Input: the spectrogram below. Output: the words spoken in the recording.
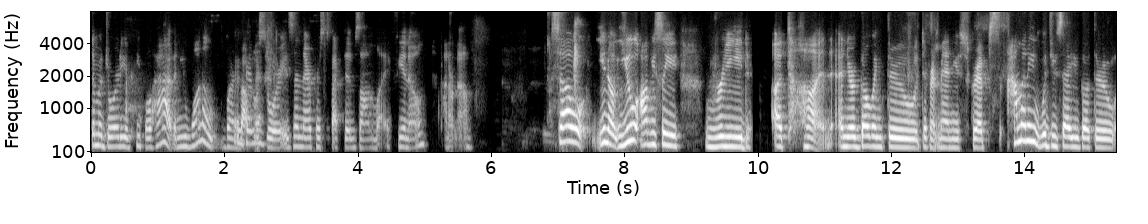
the majority of people have. And you want to learn about those stories and their perspectives on life, you know? I don't know. So, you know, you obviously read a ton and you're going through different manuscripts. How many would you say you go through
